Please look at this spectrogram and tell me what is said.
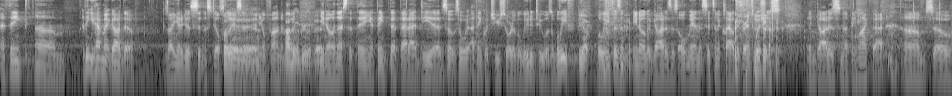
I think um, I think you have met God though, because all you got to do is sit in a still So, place yeah, and, yeah. and you'll find them. I do agree with that. You know, and that's the thing. I think that that idea. So so I think what you sort of alluded to was a belief. Yep. Belief isn't you know that God is this old man that sits in a cloud that grants wishes, and God is nothing like that. Um, so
